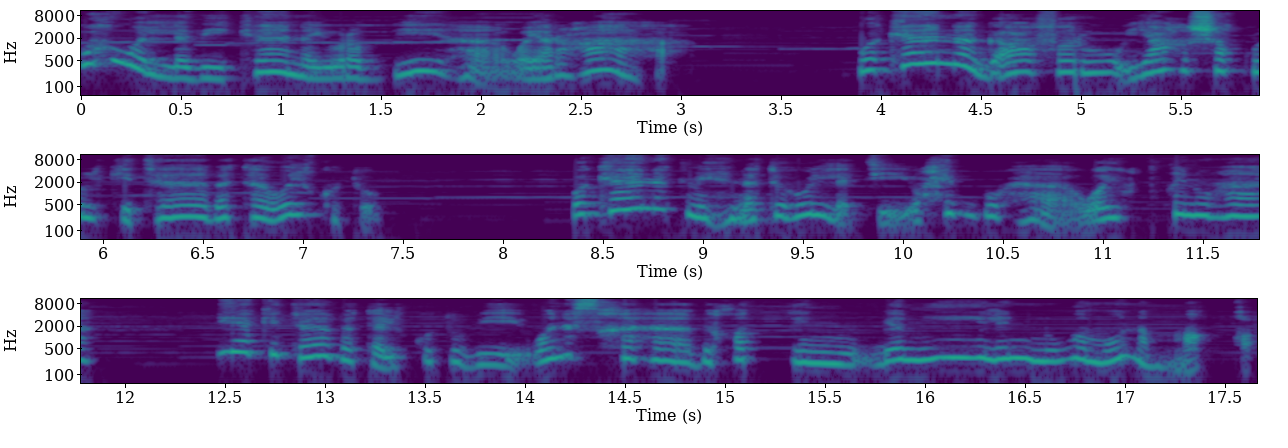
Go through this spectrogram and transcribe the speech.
وهو الذي كان يربيها ويرعاها. وكان جعفر يعشق الكتابة والكتب وكانت مهنته التي يحبها ويتقنها هي كتابة الكتب ونسخها بخط جميل ومنمق.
